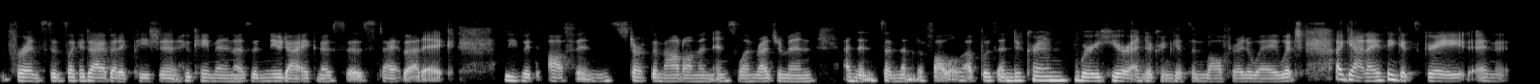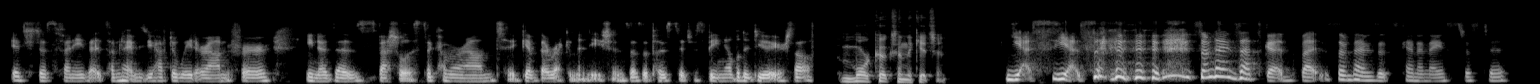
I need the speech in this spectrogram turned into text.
For instance, like a diabetic patient who came in as a new diagnosis diabetic, we would often start them out on an insulin regimen and then send them to follow up with endocrine, where here endocrine gets involved right away, which again, I think it's great. And it's just funny that sometimes you have to wait around for, you know, those specialists to come around to give their recommendations as opposed to just being able to do it yourself more cooks in the kitchen. Yes, yes. sometimes that's good, but sometimes it's kind of nice just to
